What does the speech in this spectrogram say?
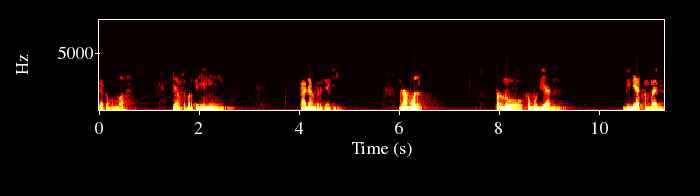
jazakumullah. Yang seperti ini kadang terjadi. Namun perlu kemudian dilihat kembali.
